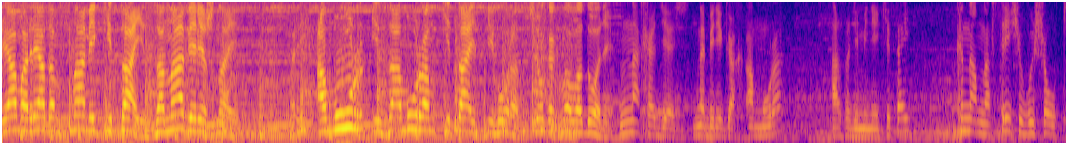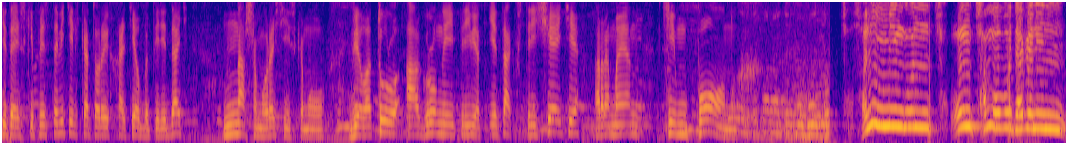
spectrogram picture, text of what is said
Прямо рядом с нами Китай, за набережной. Амур и за Амуром китайский город. Все как на ладони. Находясь на берегах Амура, а сзади меня Китай, к нам навстречу вышел китайский представитель, который хотел бы передать нашему российскому велотуру огромный привет. Итак, встречайте Ромен Кимпонг. 조선인민군 총참모부 대변인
